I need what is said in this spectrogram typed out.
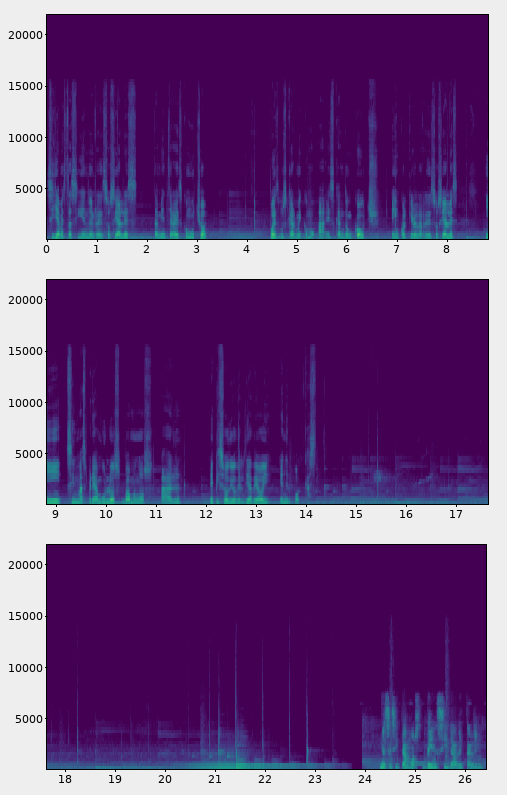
Si ya me estás siguiendo en redes sociales, también te agradezco mucho. Puedes buscarme como A Escandón Coach en cualquiera de las redes sociales. Y sin más preámbulos, vámonos al episodio del día de hoy en el podcast. Necesitamos densidad de talento.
